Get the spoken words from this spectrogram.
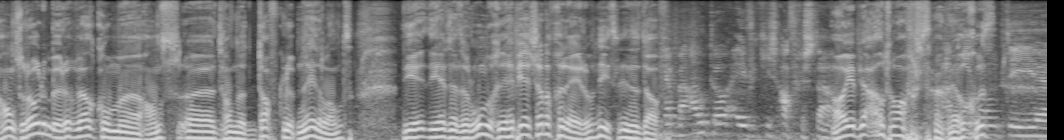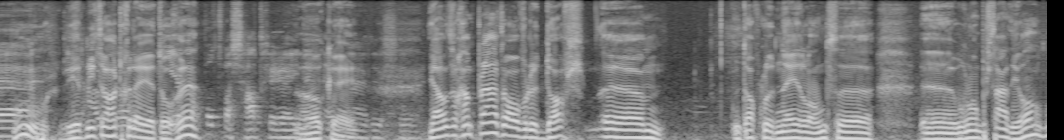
Hans Rodenburg, welkom eh, Hans, eh, van de DAF Club Nederland. Die, die heeft net een ronde gereden. Heb jij zelf gereden of niet in de DAF? Ik heb mijn auto eventjes afgestaan. Oh, je hebt je auto afgestaan. Heel goed. Die, eh, Oeh, die heeft niet te hard gereden toch, die hè? kapot was, had gereden. Oké. Dus, Ja, want we gaan praten over de DAFs. Ehm DAF Club Nederland. eh, eh, hoe lang bestaat die al?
